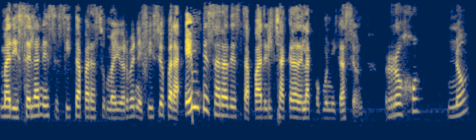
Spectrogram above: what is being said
Marisela necesita para su mayor beneficio, para empezar a destapar el chakra de la comunicación. Rojo, no.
